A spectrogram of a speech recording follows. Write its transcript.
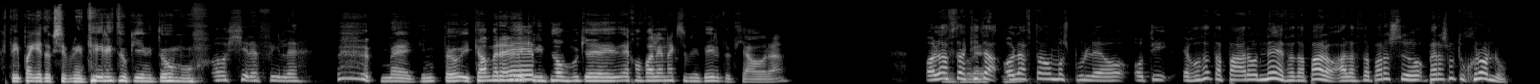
χτύπαγε το ξυπνητήρι του κινητού μου. Όχι ρε φίλε. ναι, κινητό- η κάμερα είναι Ε, το κινητό μου και έχω βάλει ένα ξυπνητήρι τέτοια ώρα. Όλα Με αυτά, κοίτα, συγχωρέστε. όλα αυτά όμως που λέω ότι εγώ θα τα πάρω, ναι θα τα πάρω, αλλά θα τα πάρω στο πέρασμα του χρόνου.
